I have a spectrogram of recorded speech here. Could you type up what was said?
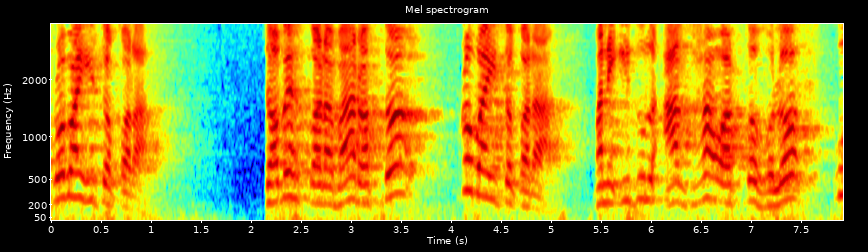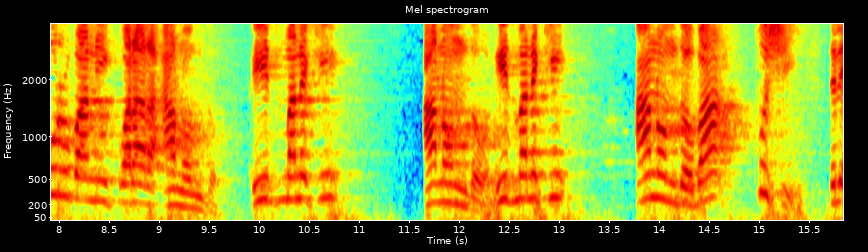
প্রবাহিত করা। জবেহ করা বা রক্ত প্রবাহিত করা। মানে ঈদুল আজহা অর্থ হলো কুরবানি করার আনন্দ। ঈদ মানে কি? আনন্দ। ঈদ মানে কি? আনন্দ বা খুশি। তাহলে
